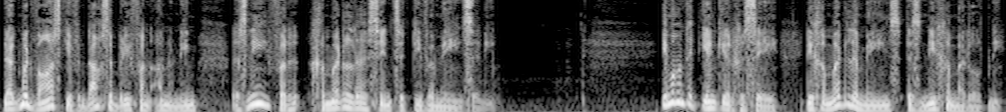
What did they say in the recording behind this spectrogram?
Nou ek moet waarsku vandag se brief van anoniem is nie vir gemiddelde sensitiewe mense nie. Iemand het eendag gesê die gemiddelde mens is nie gemiddeld nie.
